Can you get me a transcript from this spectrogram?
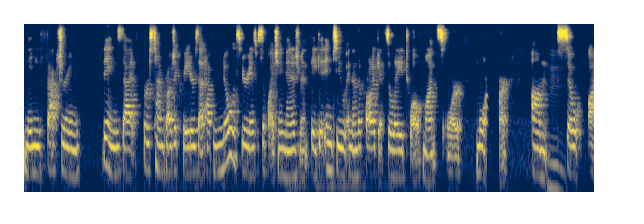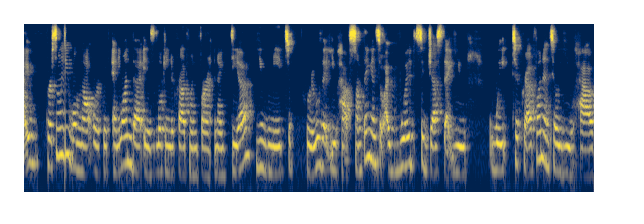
manufacturing things that first time project creators that have no experience with supply chain management they get into and then the product gets delayed 12 months or more um, mm. so i personally will not work with anyone that is looking to crowdfund for an idea you need to prove that you have something and so i would suggest that you wait to crowdfund until you have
